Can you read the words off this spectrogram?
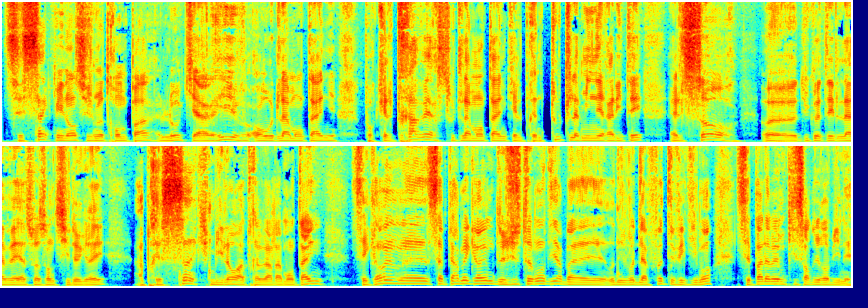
C'est 5000 ans, si je me trompe pas, l'eau qui arrive en haut de la montagne pour qu'elle traverse toute la montagne, qu'elle prenne toute la minéralité. Elle sort euh, du côté de Lavet à 66 degrés. Après 5000 ans à travers la montagne, c'est quand même, euh, ça permet quand même de justement dire, bah, au niveau de la flotte, effectivement, c'est pas la même qui sort du robinet.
